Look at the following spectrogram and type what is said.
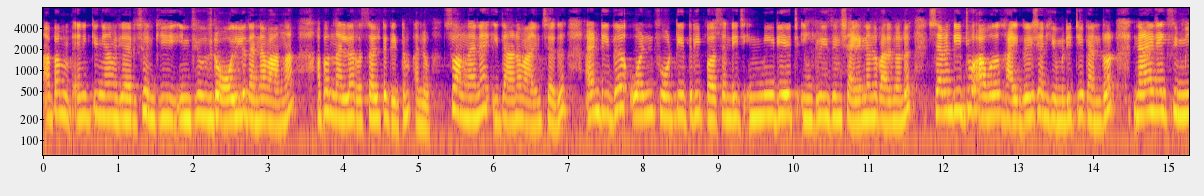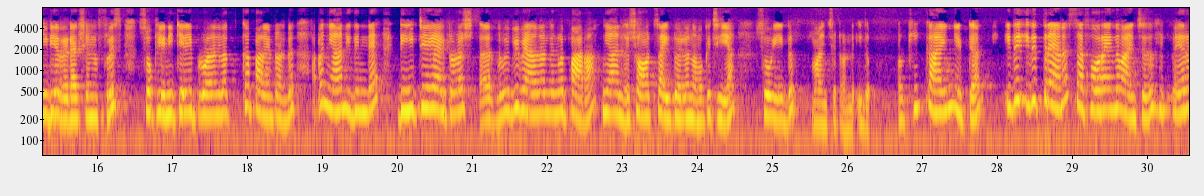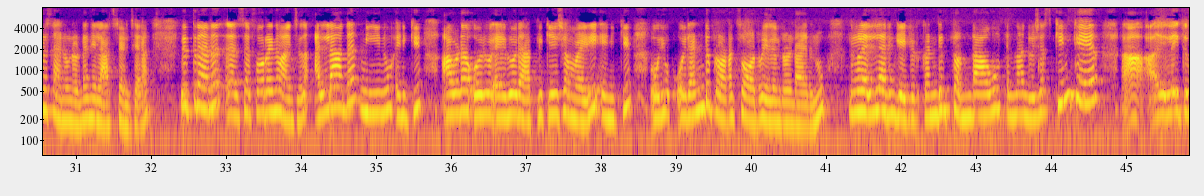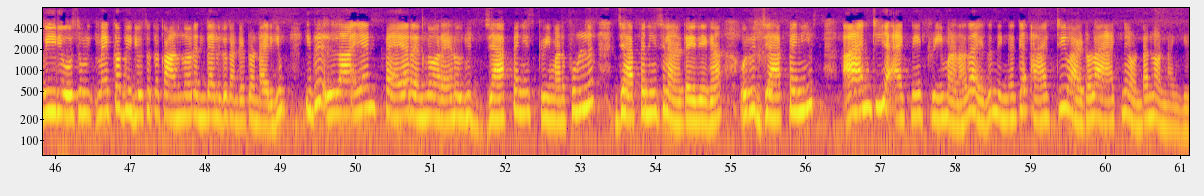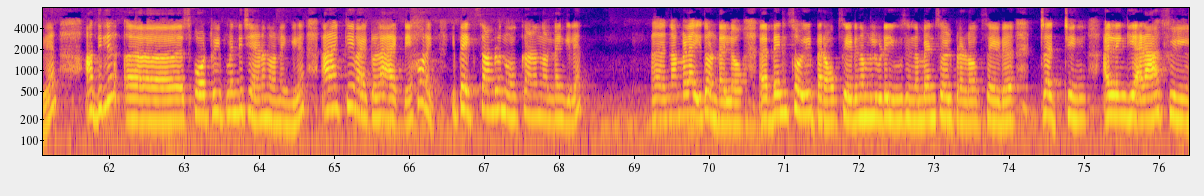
അപ്പം എനിക്ക് ഞാൻ വിചാരിച്ചു എനിക്ക് ഇൻഫ്യൂസ്ഡ് ഓയിൽ തന്നെ വാങ്ങാം. അപ്പം നല്ല റിസൾട്ട് കിട്ടും അല്ലോ. സോ അങ്ങനെ ഇതാണ് വാങ്ങിച്ചത്. ആൻഡ് ഇത് one forty three percentage immediate increase in shine എന്ന് പറയുന്നുണ്ട്. Seventy two hours hydration humidity control nine X immediate reduction frizz so clinically proven എന്നൊക്കെ പറഞ്ഞിട്ടുണ്ട്. അപ്പം ഞാൻ ഇതിന്റെ ഡീറ്റെയിൽ ആയിട്ടുള്ള റിവ്യൂ വേണമെന്ന് നിങ്ങൾ പറ. ഞാൻ ഷോർട്സ് ആയിട്ടുമല്ലോ നമുക്ക് ചെയ്യാം. സോ ഇതും വാങ്ങിച്ചിട്ടുണ്ട്. ഇതും. ഓക്കെ കഴിഞ്ഞിട്ട് ഇത് ഇത് ഇത്രയാണ് സെഫോറയിൽ നിന്ന് വാങ്ങിച്ചത്. വേറൊരു സാധനം ഉണ്ട് ഞാൻ ലാസ്റ്റ് അയച്ചു തരാം. ഇത് ഇത്രയാണ് സെഫോറയിൽ നിന്ന് വാങ്ങിച്ചത്. അല്ലാതെ മീനു എനിക്ക് അവിടെ ഒരു ഏതോ ഒരു ആപ്ലിക്കേഷൻ വഴി എനിക്ക് ഒരു രണ്ട് പ്രോഡക്ട്സ് ഓർഡർ ചെയ്തിട്ടുണ്ടായിരുന്നു. നിങ്ങൾ എല്ലാവരും കേട്ടിട്ട് കണ്ടിട്ടുണ്ടാവും എന്നാണ് ചോദിച്ചാൽ സ്കിൻ കെയർ ലൈക്ക് വീഡിയോസും മേക്കപ്പ് വീഡിയോസും ഒക്കെ കാണുന്നവർ എന്തായാലും ഇത് കണ്ടിട്ടുണ്ടായിരിക്കും. ഇത് ലയൺ പെയർ എന്ന് പറയുന്ന ഒരു ജാപ്പനീസ് ക്രീമാണ് ഫുള്ള് ജാപ്പനീസിലാണ് കേട്ടോ എഴുതിയേക്കുന്നത് ഒരു ജാപ്പനീസ് ആന്റി ആക്നെ ക്രീമാണ് അതായത് നിങ്ങൾക്ക് ആക്റ്റീവ് ആയിട്ടുള്ള ആക്നെ ഉണ്ടെന്നുണ്ടെങ്കിൽ അതിൽ സ്പോട്ട് ട്രീറ്റ്മെന്റ് ചെയ്യണമെന്നുണ്ടെങ്കിൽ ആക്റ്റീവ് ആയിട്ടുള്ള ആക്നെ കുറയും ഇപ്പൊ എക്സാമ്പിൾ നോക്കുകയാണെന്നുണ്ടെങ്കിൽ നമ്മളെ ഇതുണ്ടല്ലോ ബെൻസോയിൽ പെറോക്സൈഡ് നമ്മൾ ഇവിടെ യൂസ് ചെയ്യുന്ന ബെൻസോയിൽ പെറോക്സൈഡ് ട്രെറ്റിൻ അല്ലെങ്കിൽ അഡാഫിൽ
